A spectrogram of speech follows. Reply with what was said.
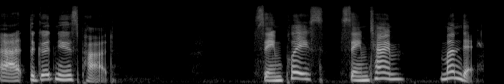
at the Good News Pod. Same place, same time, Monday.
